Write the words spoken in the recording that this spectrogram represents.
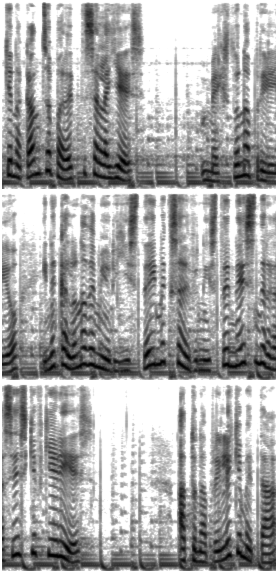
και να κάνουν τις απαραίτητες αλλαγές μέχρι τον Απρίλιο είναι καλό να δημιουργήσετε ή να εξερευνήσετε νέες συνεργασίες και ευκαιρίες. Από τον Απρίλιο και μετά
